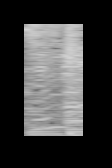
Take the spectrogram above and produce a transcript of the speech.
hmm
